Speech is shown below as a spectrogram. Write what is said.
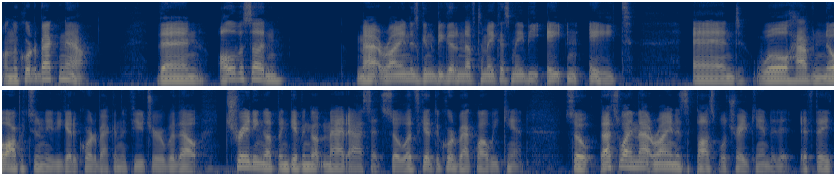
on the quarterback now, then all of a sudden, Matt Ryan is going to be good enough to make us maybe eight and eight and we'll have no opportunity to get a quarterback in the future without trading up and giving up mad assets. So let's get the quarterback while we can. So that's why Matt Ryan is a possible trade candidate if they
